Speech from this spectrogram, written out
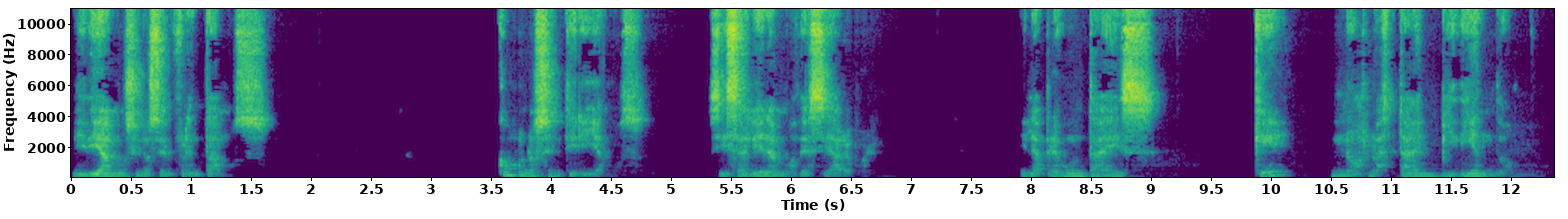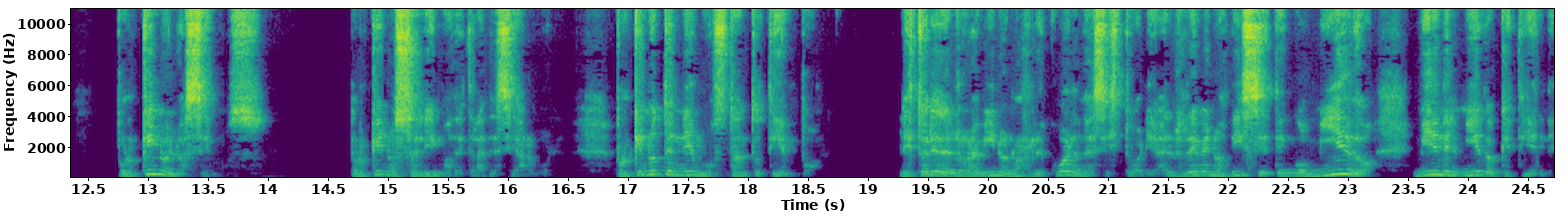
lidiamos y nos enfrentamos. ¿Cómo nos sentiríamos si saliéramos de ese árbol? Y la pregunta es, ¿qué nos lo está impidiendo? ¿Por qué no lo hacemos? ¿Por qué no salimos detrás de ese árbol? ¿Por qué no tenemos tanto tiempo? La historia del rabino nos recuerda esa historia. El rebe nos dice, tengo miedo. Miren el miedo que tiene.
